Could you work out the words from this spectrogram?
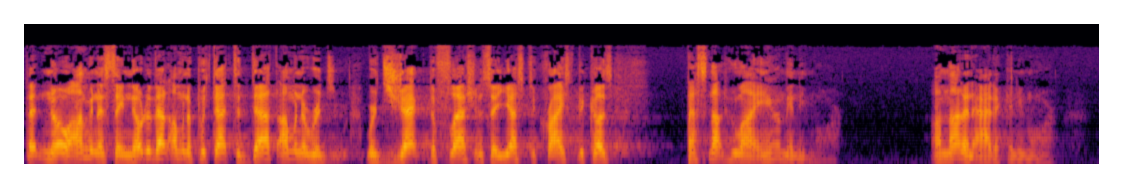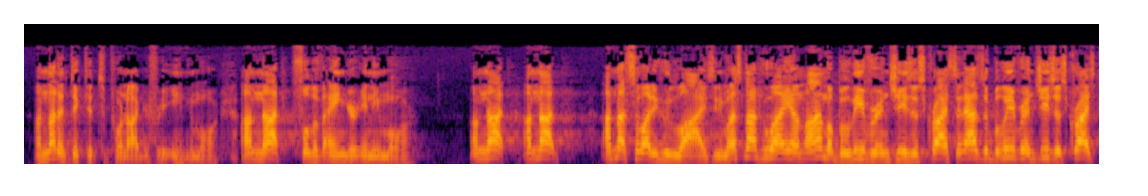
that no, I'm going to say no to that. I'm going to put that to death. I'm going to re- reject the flesh and say yes to Christ because that's not who I am anymore. I'm not an addict anymore. I'm not addicted to pornography anymore. I'm not full of anger anymore. I'm not, I'm not I'm not somebody who lies anymore. That's not who I am. I'm a believer in Jesus Christ. And as a believer in Jesus Christ,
